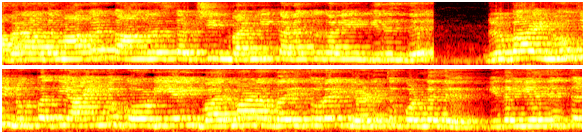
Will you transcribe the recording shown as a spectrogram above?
அபராதமாக காங்கிரஸ் கட்சியின் வங்கி கணக்குகளில் இருந்து ரூபாய் நூத்தி முப்பத்தி ஐந்து கோடியை வருமான வரித்துறை எடுத்துக்கொண்டது இதை எதிர்த்து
